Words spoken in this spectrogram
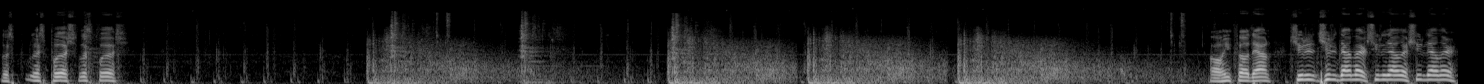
Let's let's push. Let's push. Oh, he fell down. Shoot it! Shoot it down there! Shoot it down there! Shoot it down there!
